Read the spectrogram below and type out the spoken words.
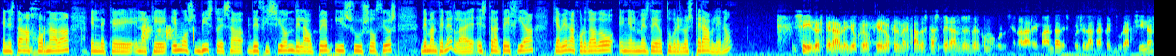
en esta jornada en la que, en la que hemos visto esa decisión de la OPEP y sus socios de mantener la estrategia que habían acordado en el mes de octubre. Lo esperable, ¿no? Sí, lo esperable. Yo creo que lo que el mercado está esperando es ver cómo evoluciona la demanda después de la reapertura china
